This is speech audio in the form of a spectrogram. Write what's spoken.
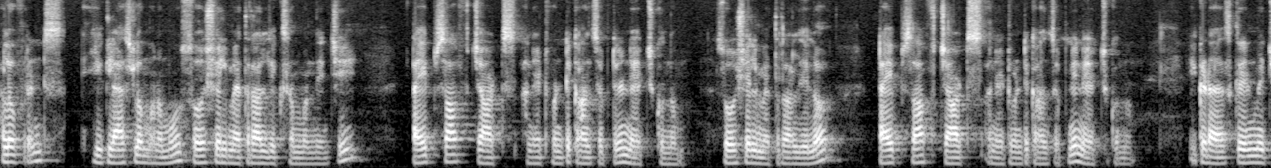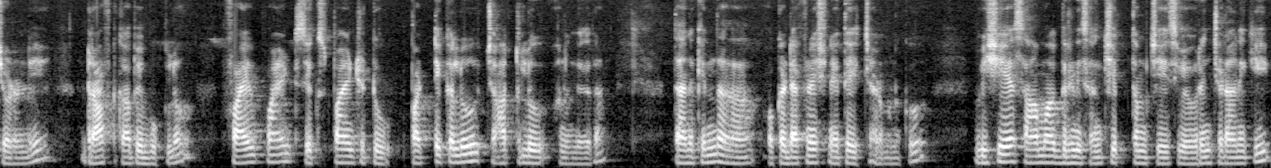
హలో ఫ్రెండ్స్ ఈ క్లాస్లో మనము సోషల్ మెథడాలజీకి సంబంధించి టైప్స్ ఆఫ్ చార్ట్స్ అనేటువంటి కాన్సెప్ట్ని నేర్చుకుందాం. సోషల్ మెథడాలజీలో టైప్స్ ఆఫ్ చార్ట్స్ అనేటువంటి కాన్సెప్ట్ని నేర్చుకుందాం. ఇక్కడ స్క్రీన్ మీద చూడండి. డ్రాఫ్ట్ కాపీ బుక్లో five point six point two పట్టికలు చార్టులు అని ఉంది కదా. దాని కింద ఒక డెఫినేషన్ అయితే ఇచ్చాడు మనకు. విషయ సామాగ్రిని సంక్షిప్తం చేసి వివరించడానికి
